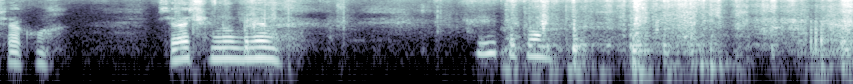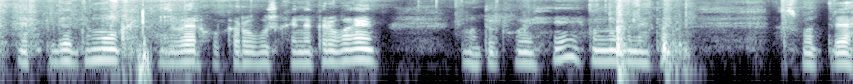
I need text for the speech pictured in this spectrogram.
всяку всячину, блін. І потім, як піде димок, зверху коробушкою накриваємо. Вот такой. І воно, блядь, там, смотря,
